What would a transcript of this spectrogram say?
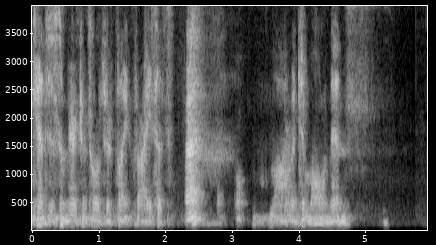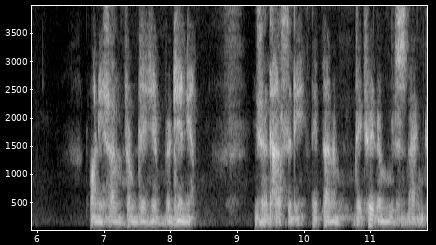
Kansas American soldier fighting for ISIS. Huh? Mohammed Jamal Amin, 27 from Virginia. He's in custody. They've him. They treat him with respect.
